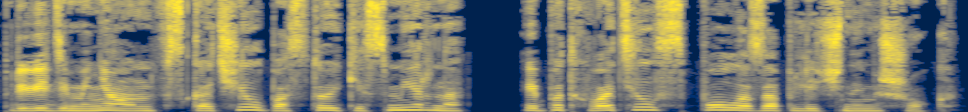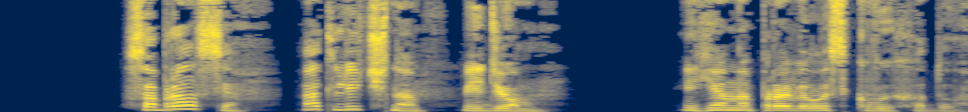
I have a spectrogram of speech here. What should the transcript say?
При виде меня он вскочил по стойке смирно и подхватил с пола заплечный мешок. «Собрался? Отлично, идем». Я направилась к выходу.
